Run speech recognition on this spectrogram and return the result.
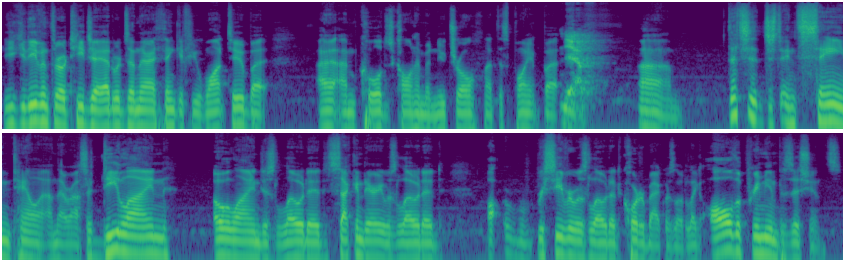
You could even throw TJ Edwards in there, I think, if you want to, but I, am cool just calling him a neutral at this point. But yeah, um, that's just insane talent on that roster. D line, O line just loaded. Secondary was loaded. Receiver was loaded. Quarterback was loaded. Like all the premium positions,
